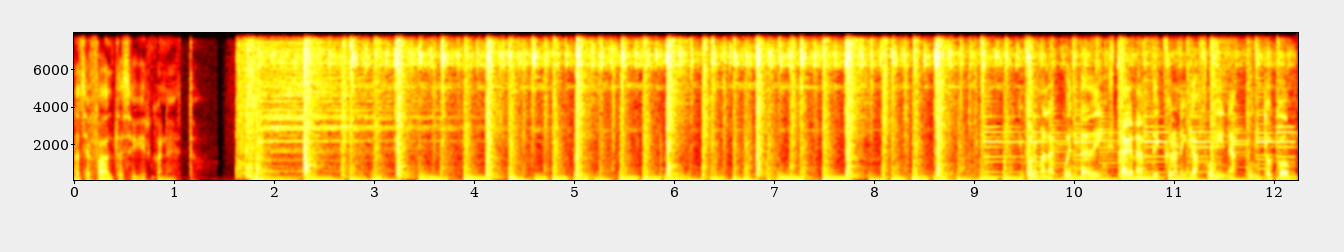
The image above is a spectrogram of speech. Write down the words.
No hace falta seguir con esto. Informa la cuenta de Instagram de crónicafoguinas.com,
